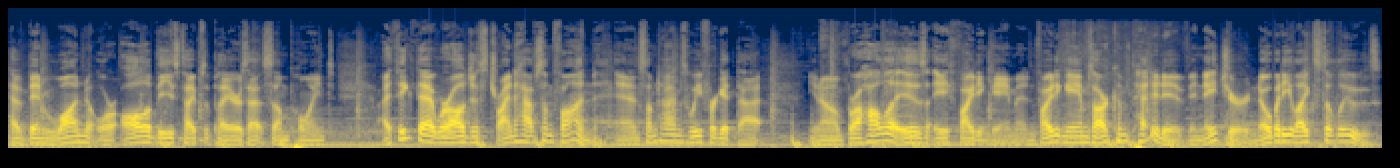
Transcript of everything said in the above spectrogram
have been one or all of these types of players at some point. I think that we're all just trying to have some fun, and sometimes we forget that. You know, Brawlhalla is a fighting game, and fighting games are competitive in nature. Nobody likes to lose.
